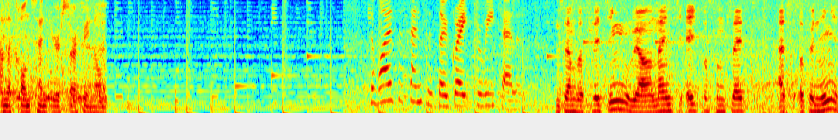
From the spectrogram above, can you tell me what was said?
and the content you're surfing on. So why is the centre so great for retailers? In terms of letting, we are 98% let at opening,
